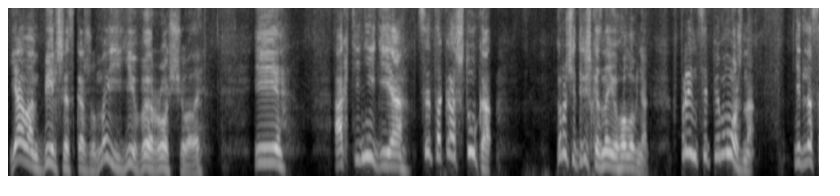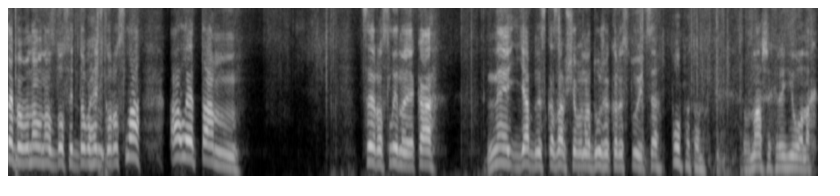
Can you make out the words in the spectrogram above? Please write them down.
Я вам більше скажу, ми її вирощували. І актинідія це така штука. Коротше, трішки з нею головняк. Принципі, можна. І для себе вона у нас досить довгенько росла, але там це рослина, яка не, я б не сказав, що вона дуже користується попитом в наших регіонах.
